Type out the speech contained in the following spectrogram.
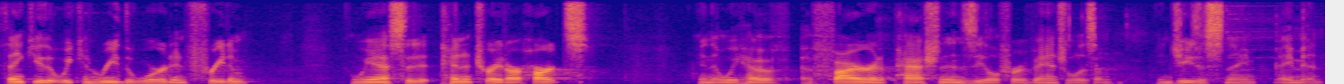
Thank you that we can read the word in freedom. We ask that it penetrate our hearts and that we have a fire and a passion and zeal for evangelism. In Jesus' name, amen.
